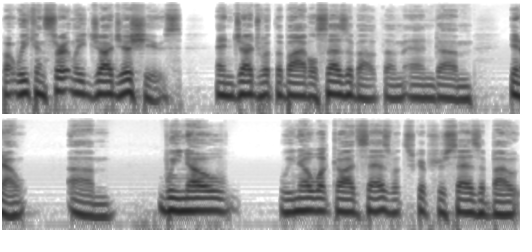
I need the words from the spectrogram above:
but we can certainly judge issues and judge what the bible says about them and um, you know um, we know we know what god says what scripture says about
